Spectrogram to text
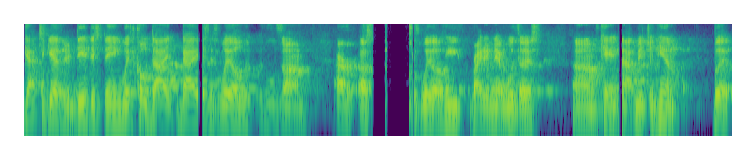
got together and did this thing with Coach Di- Diaz as well, who's um our uh, as well. He right in there with us. Um, can't not mention him, but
